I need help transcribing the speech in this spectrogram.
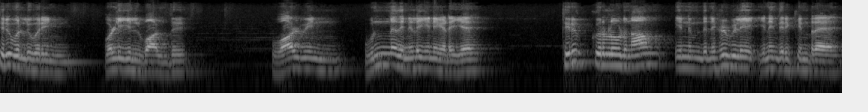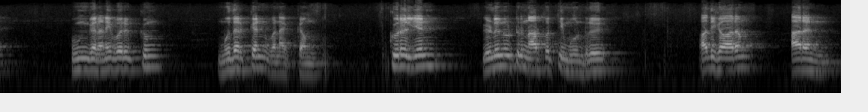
திருவள்ளுவரின் வழியில் வாழ்ந்து வாழ்வின் உன்னத நிலையினை அடைய திருக்குறளோடு நாம் என்னும் இந்த நிகழ்விலே இணைந்திருக்கின்ற உங்கள் அனைவருக்கும் முதற்கண் வணக்கம். குரல் எண் எழுநூற்று நாற்பத்தி மூன்று. அதிகாரம் அரண்.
